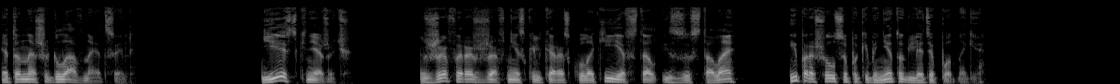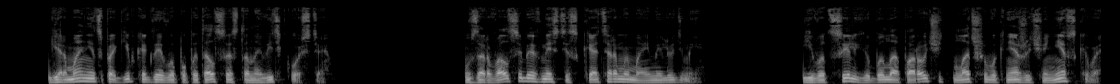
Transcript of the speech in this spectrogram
Это наша главная цель. Есть, княжич. Сжав и разжав несколько раз кулаки, я встал из-за стола и прошелся по кабинету, глядя под ноги. Германец погиб, когда его попытался остановить Костя. Взорвал себя вместе с катером и моими людьми. Его целью было опорочить младшего княжича Невского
